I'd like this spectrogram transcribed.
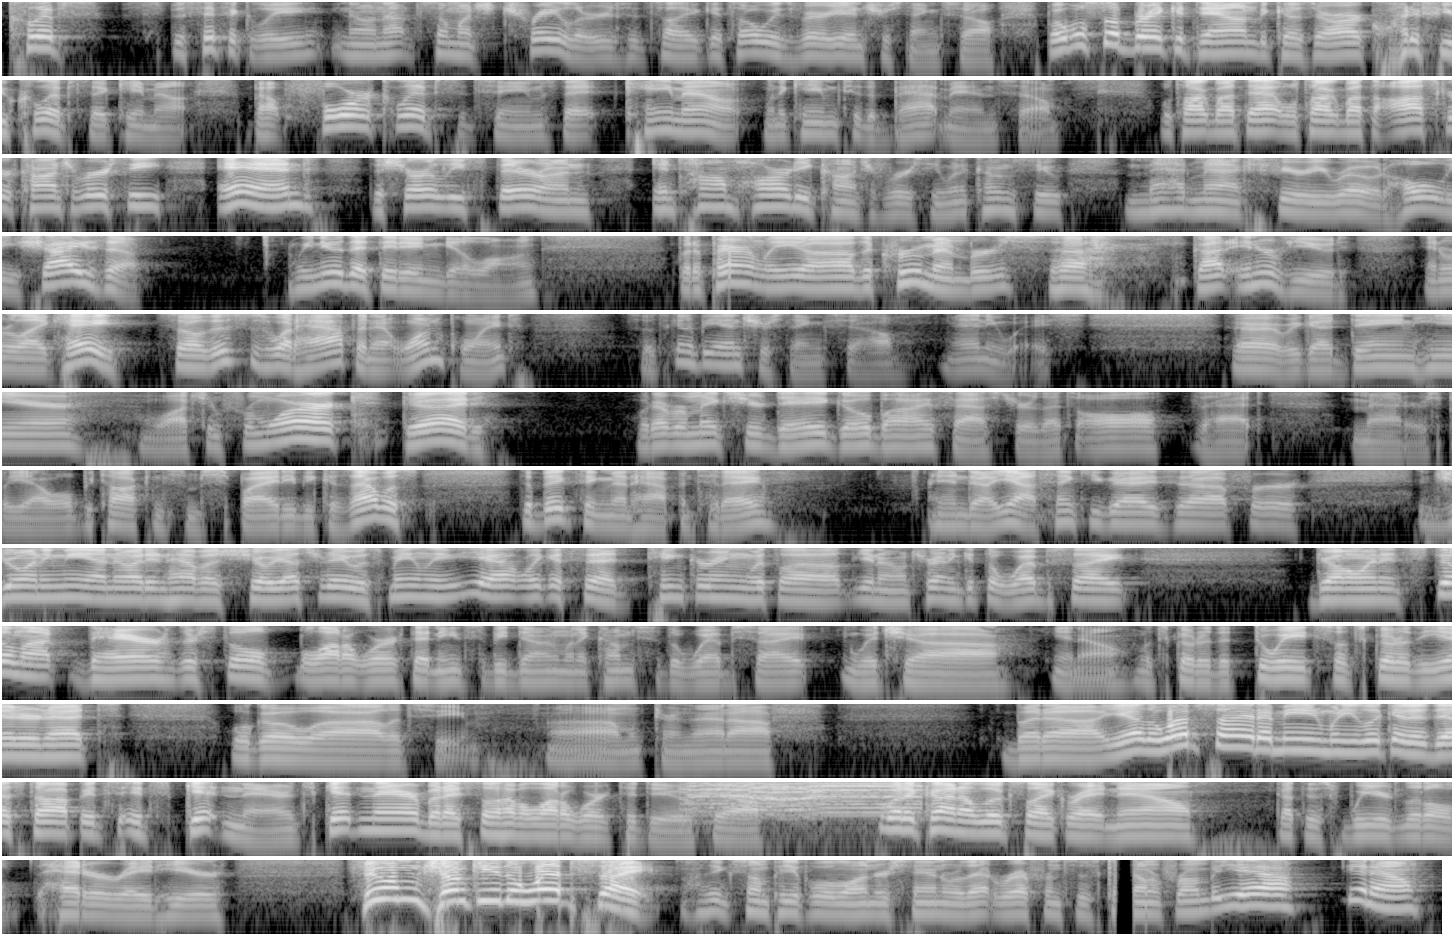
clips specifically, you know, not so much trailers. It's like it's always very interesting. So, but we'll still break it down because there are quite a few clips that came out. About four clips, it seems, that came out when it came to the Batman. So, We'll talk about that. We'll talk about the Oscar controversy and the Charlize Theron and Tom Hardy controversy when it comes to Mad Max Fury Road. Holy shiza. We knew that they didn't get along. But apparently, uh, the crew members uh, got interviewed and we're like, hey, so this is what happened at one point. So it's going to be interesting. So, anyways. All right, we got Dane here watching from work. Good. Whatever makes your day go by faster. That's all that matters. But yeah, we'll be talking some Spidey because that was the big thing that happened today. And uh, yeah, thank you guys uh, for joining me. I know I didn't have a show yesterday. It was mainly, yeah, like I said, tinkering with, uh, you know, trying to get the website going. It's still not there. There's still a lot of work that needs to be done when it comes to the website, which, uh, you know, let's go to the tweets. Let's go to the internet. We'll go, uh, let's see. Um, turn that off. But uh, yeah, the website. I mean, when you look at a desktop, it's it's getting there. It's getting there, but I still have a lot of work to do. So that's what it kind of looks like right now. Got this weird little header right here. Film Junkee, the website. I think some people will understand where that reference is coming from. But yeah, you know,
